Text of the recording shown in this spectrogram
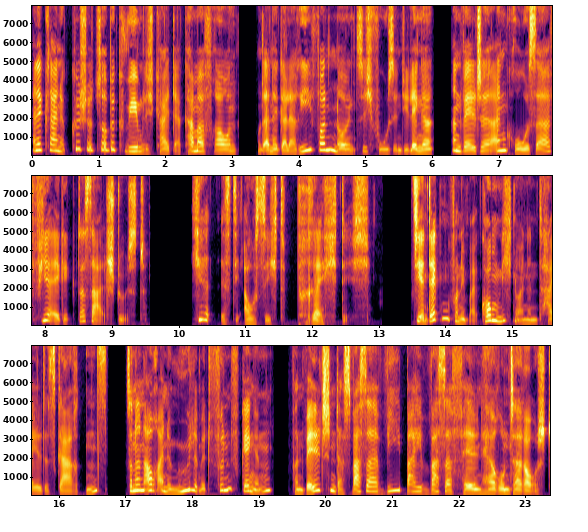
eine kleine Küche zur Bequemlichkeit der Kammerfrauen und eine Galerie von 90 Fuß in die Länge, an welche ein großer, viereckigter Saal stößt. Hier ist die Aussicht prächtig. Sie entdecken von dem Balkon nicht nur einen Teil des Gartens, sondern auch eine Mühle mit fünf Gängen, von welchen das Wasser wie bei Wasserfällen herunterrauscht,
